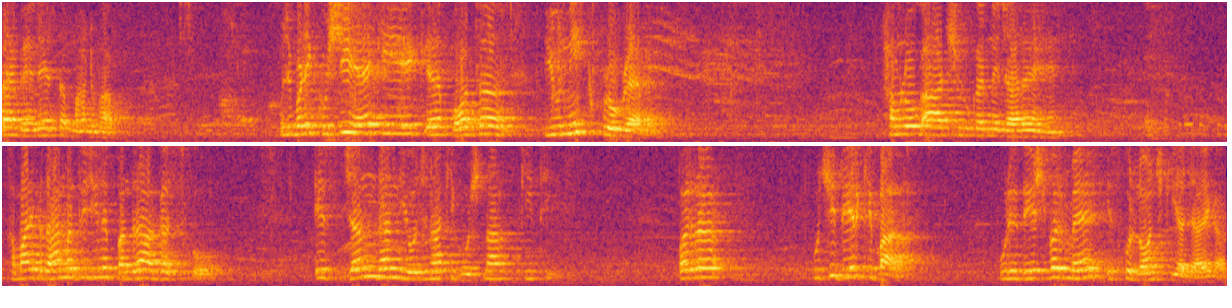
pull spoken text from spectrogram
माताएँ बहनें सब महानुभाव मुझे बड़ी खुशी है कि एक बहुत यूनिक प्रोग्राम हम लोग आज शुरू करने जा रहे हैं। हमारे प्रधानमंत्री जी ने 15 अगस्त को इस जन धन योजना की घोषणा की थी। पर कुछ ही देर के बाद पूरे देश भर में इसको लॉन्च किया जाएगा।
